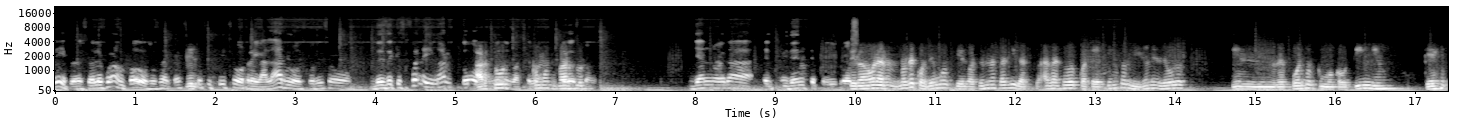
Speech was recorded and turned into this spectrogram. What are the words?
Sí, pero se le fueron todos, o sea, casi, casi quiso regalarlos, por eso, desde que se fue Neymar, todos Artur, ¿cómo se das Artur? Ya no era el tridente peligroso. Pero ahora, no recordemos que el Barcelona casi ha gastado 400 millones de euros en refuerzos como Coutinho, que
